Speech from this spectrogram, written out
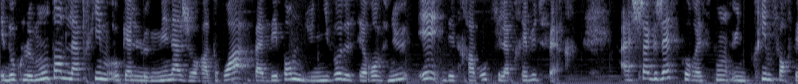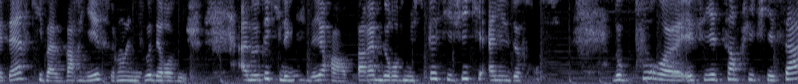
Et donc le montant de la prime auquel le ménage aura droit va dépendre du niveau de ses revenus et des travaux qu'il a prévu de faire. À chaque geste correspond une prime forfaitaire qui va varier selon le niveau des revenus. À noter qu'il existe d'ailleurs un barème de revenus spécifique à l'Île-de-France. Donc pour euh, essayer de simplifier ça,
